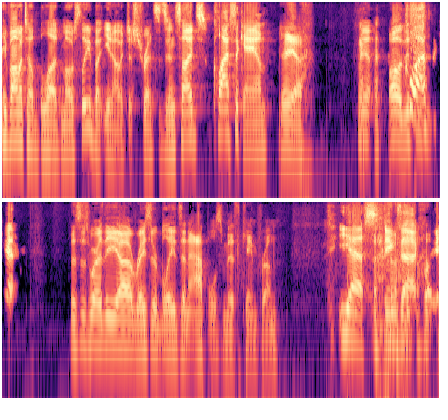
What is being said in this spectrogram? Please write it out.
He vomits out blood mostly, but you know it just shreds his insides. Classic Am. Yeah, yeah. Yeah. Oh, this is Classic Am. this is where the uh, razor blades and apples myth came from Yes, exactly.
